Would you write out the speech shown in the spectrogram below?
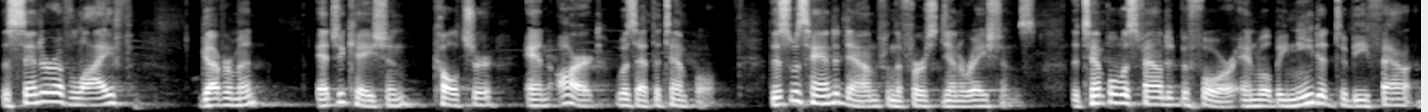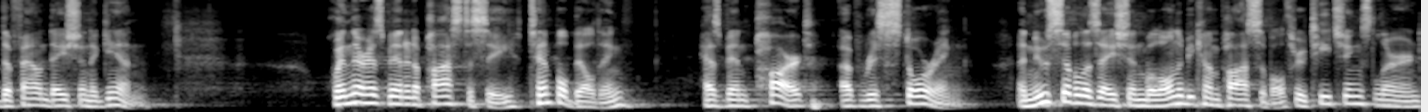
the center of life, government, education, culture, and art was at the temple. This was handed down from the first generations. The temple was founded before and will be needed to be the foundation again. When there has been an apostasy, temple building has been part of restoring a new civilization will only become possible through teachings learned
